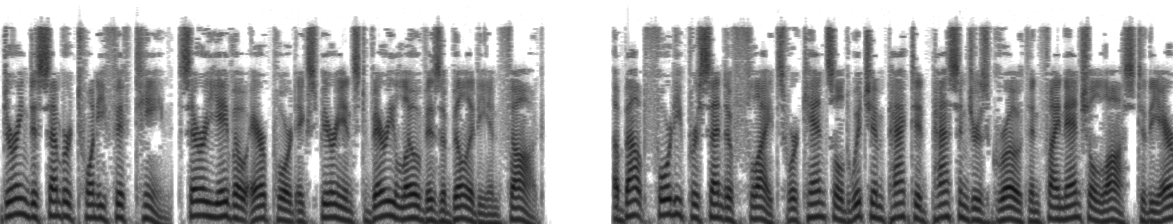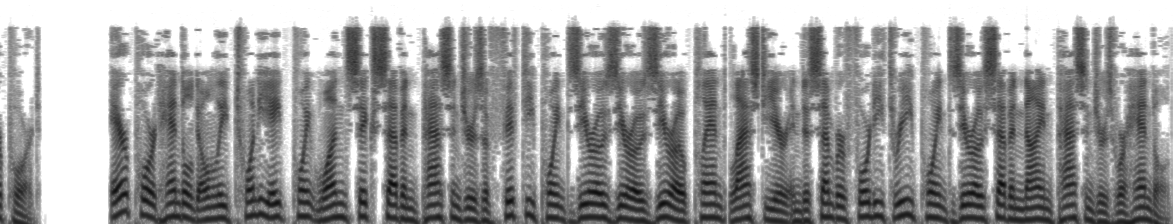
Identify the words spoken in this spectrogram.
During December 2015, Sarajevo Airport experienced very low visibility and fog. About 40% of flights were cancelled which impacted passengers' growth and financial loss to the airport. Airport handled only 28.167 passengers of 50.000 planned last year in December 43.079 passengers were handled.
